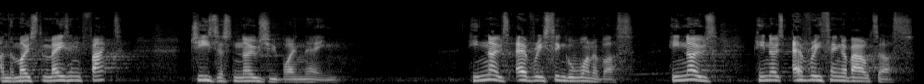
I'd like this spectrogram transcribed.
And the most amazing fact Jesus knows you by name. He knows every single one of us. He knows, he knows everything about us.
